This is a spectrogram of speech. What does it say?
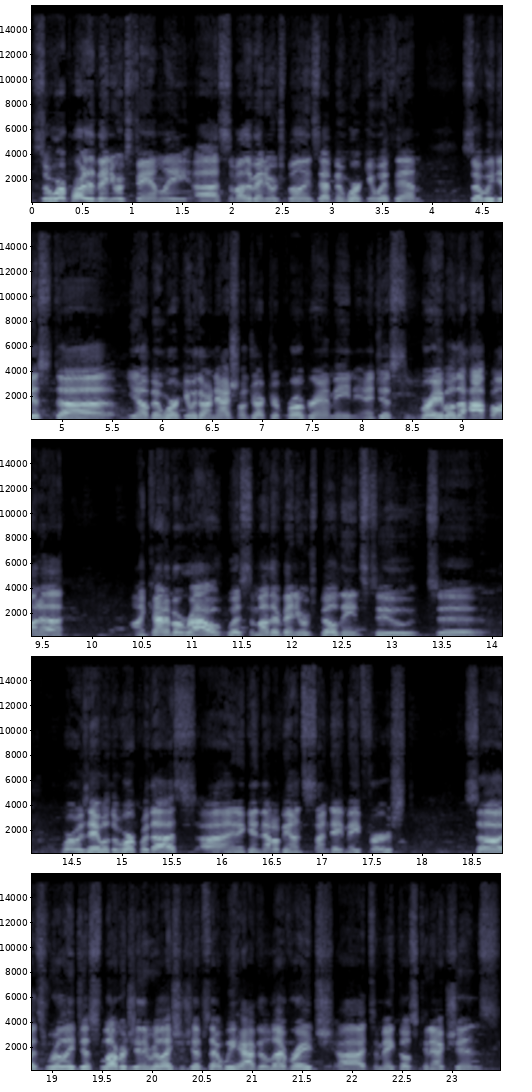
so we're part of the VenueWorks family. Uh, some other VenueWorks buildings have been working with him. So we just, uh, you know, been working with our national director of programming, and just were able to hop on a, on kind of a route with some other VenueWorks buildings to to where it was able to work with us. Uh, and again, that'll be on Sunday, May first. So it's really just leveraging the relationships that we have to leverage uh, to make those connections,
